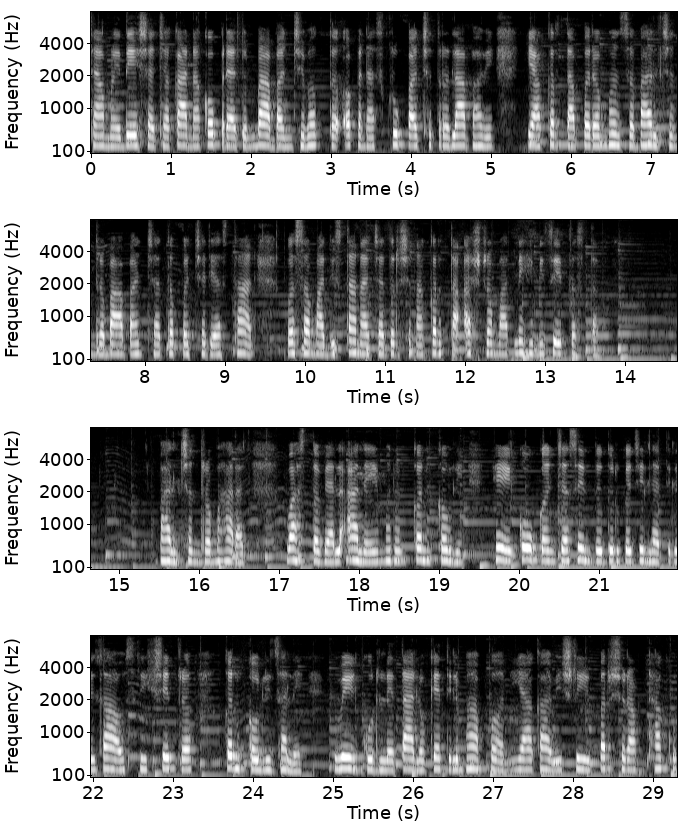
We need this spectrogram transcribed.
त्यामुळे देशाच्या कानाकोपऱ्यातून बाबांचे भक्त आपणास कृपाछत्र लाभावे. याकरता परमहंस भालचंद्र बाबांच्या तपश्चर्या स्थान व समाधी स्थानाच्या दर्शनाकरता आश्रमात नेहमीच येत असतात. भालचंद्र महाराज वास्तव्याला आले म्हणून कणकवली हे कोकणच्या सिंधुदुर्ग जिल्ह्यातील गाव श्री क्षेत्र कणकवली झाले. वेंगुर्ले तालुक्यातील म्हापण या गावी श्री परशुराम ठाकूर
